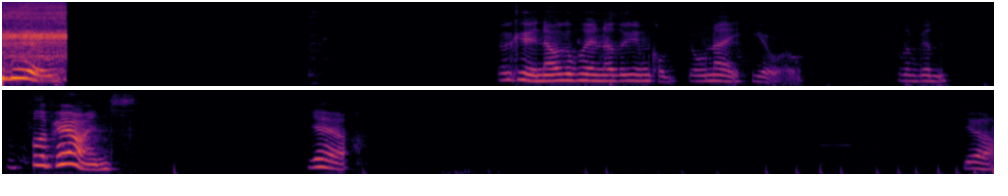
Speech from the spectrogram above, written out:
Ew. Okay, now we're gonna play another game called Donut Hero. I'm gonna for the parents. Yeah. Yeah.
